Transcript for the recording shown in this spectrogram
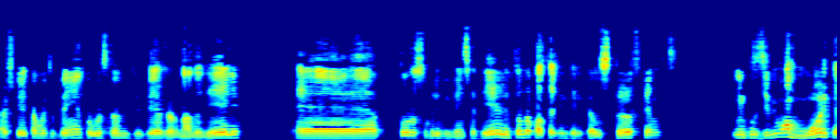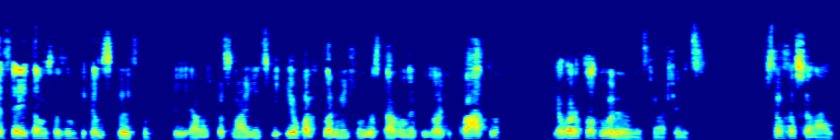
Acho que ele tá muito bem, eu tô gostando de ver a jornada dele é, toda a sobrevivência dele, toda a passagem dele pelos Tuscans, inclusive o amor que a série está nos fazendo pelos Tuscans, que é um dos personagens que eu particularmente não gostava no episódio 4, e agora estou adorando, assim, eu acho eles sensacionais.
